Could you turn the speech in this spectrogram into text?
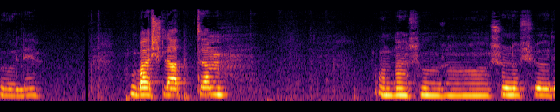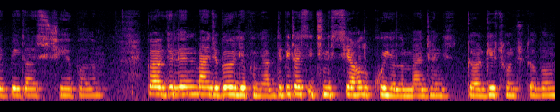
Böyle başlattım. Ondan sonra şunu şöyle biraz şey yapalım. Gölgelerini bence böyle yapalım ya. Bir de biraz içine siyahlık koyalım bence. Hani gölge sonuçta bu.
